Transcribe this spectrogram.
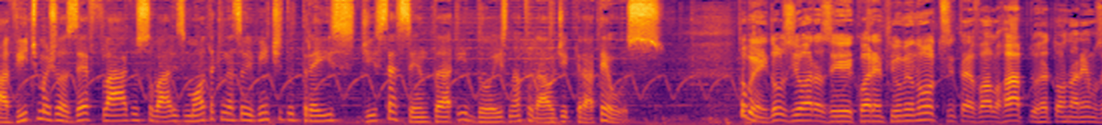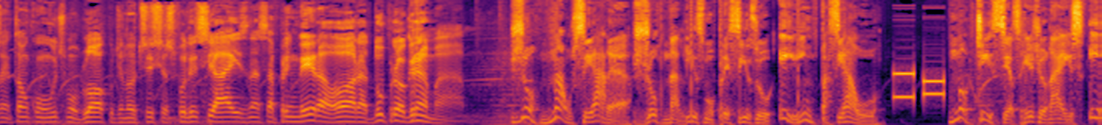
A vítima José Flávio Soares Mota, que nasceu em 20 de 3 de 62, natural de Crateus. Tudo bem, 12 horas e 41 minutos, intervalo rápido. Retornaremos então com o último bloco de notícias policiais nessa primeira hora do programa. Jornal Seara. Jornalismo preciso e imparcial. Notícias regionais e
